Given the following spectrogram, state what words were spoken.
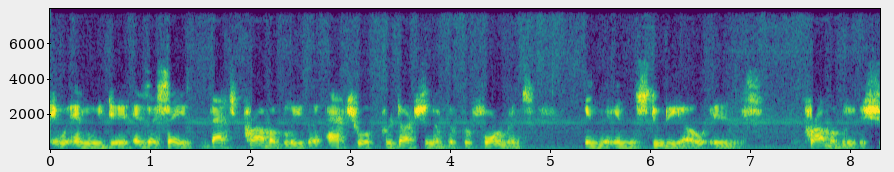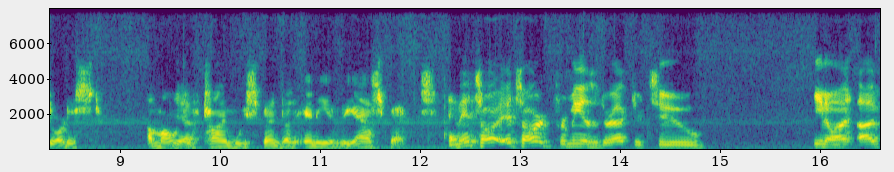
And and we do, as I say, that's probably the actual production of the performance in the in the studio is probably the shortest amount Yeah. of time we spend on any of the aspects. and it's hard. It's hard for me as a director to, you know, I, I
